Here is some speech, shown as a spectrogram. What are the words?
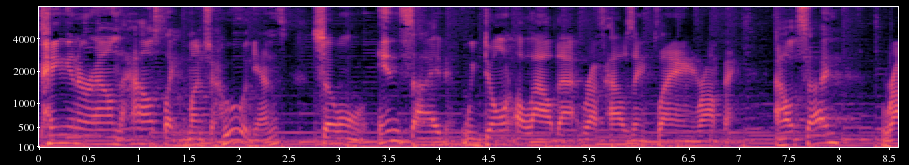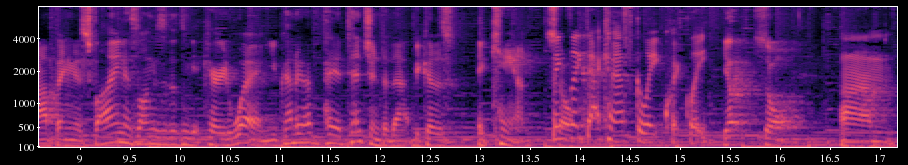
pinging around the house like a bunch of hooligans. So inside, we don't allow that roughhousing, playing, romping. Outside, romping is fine as long as it doesn't get carried away. You kind of have to pay attention to that because it can. Things So- like that can escalate quickly. Yep. So, um,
